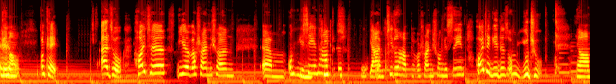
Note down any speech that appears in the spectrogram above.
Genau. Okay. Also, heute, wie ihr wahrscheinlich schon ähm, unten Den gesehen habt, Titel. ja, im Titel habt ihr wahrscheinlich schon gesehen, heute geht es um YouTube. Ja,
